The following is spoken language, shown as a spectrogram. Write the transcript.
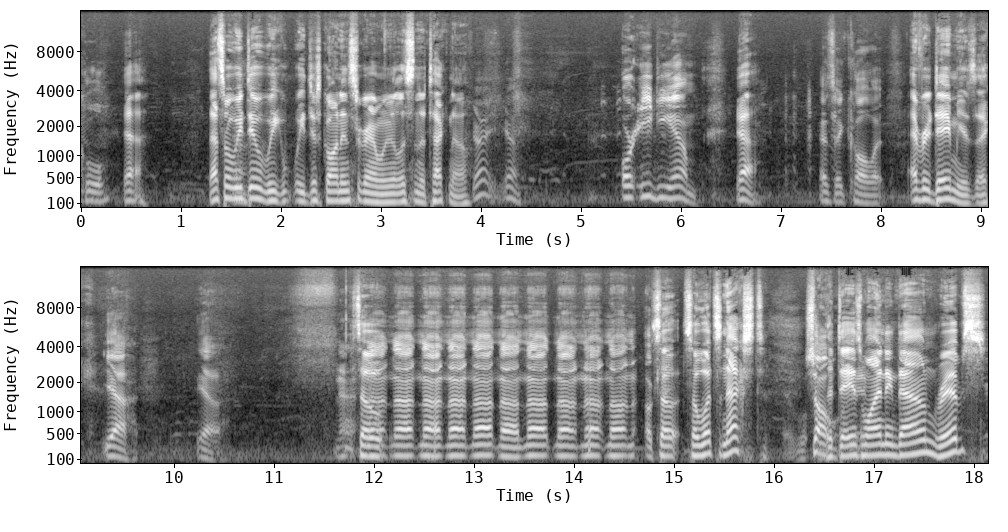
Cool. Yeah, that's what we do. We we just go on Instagram and we listen to techno. Right. Yeah. Or EDM, Yeah, as they call it. everyday music. Yeah. Yeah. No, So- no no no no no no no no no. no. Okay. So so what's next? So- the day's winding down. Ribs.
